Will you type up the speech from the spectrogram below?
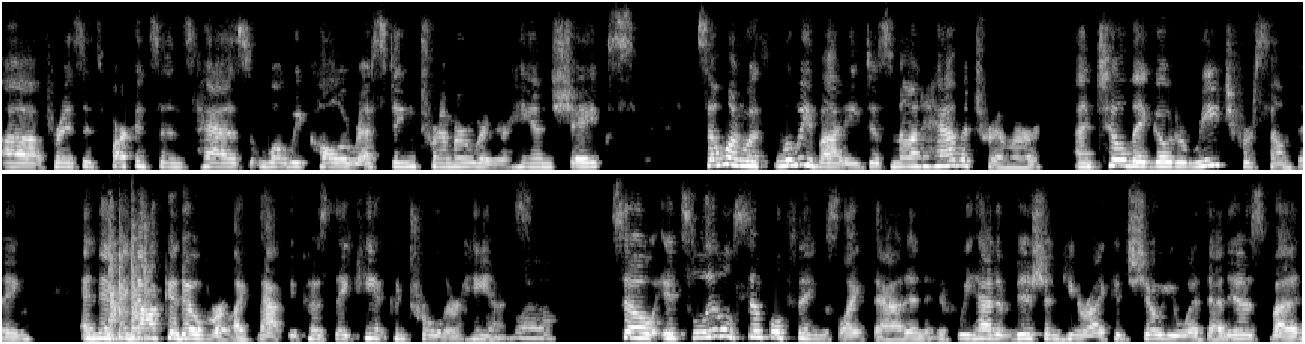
uh, for instance parkinson's has what we call a resting tremor where their hand shakes. Someone with lewy body does not have a tremor until they go to reach for something and then they knock it over like that because they can't control their hands wow. so it's little simple things like that. And if we had a vision here, I could show you what that is. But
